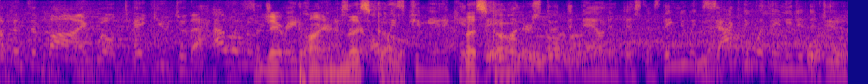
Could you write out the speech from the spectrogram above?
Offensive line will take you to the hallelujah. They're Great punting. awareness, and Let's go. Let's they go. understood the down and distance. They knew exactly what they needed to do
